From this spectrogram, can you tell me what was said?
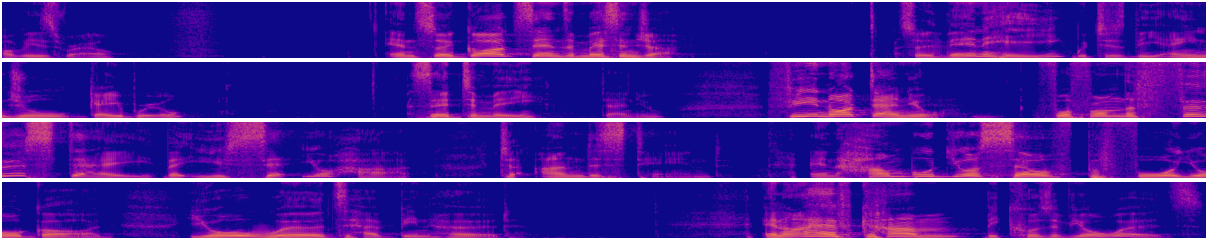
of Israel. And so God sends a messenger. So then he, which is the angel Gabriel, said to me, Daniel, Fear not, Daniel, for from the first day that you set your heart to understand and humbled yourself before your God, your words have been heard. And I have come because of your words.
